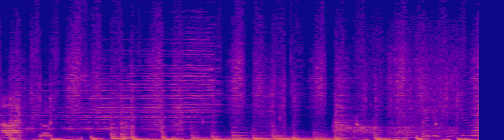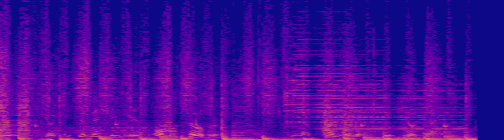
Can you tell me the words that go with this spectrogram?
I like good. Ladies and gentlemen, your intermission is almost over. You have one minute till showtime.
